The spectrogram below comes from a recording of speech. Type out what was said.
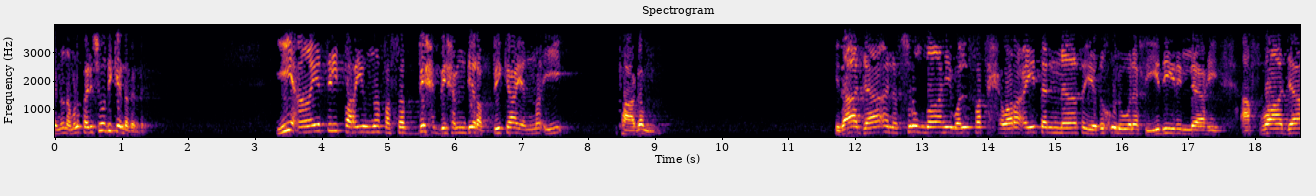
എന്ന് നമ്മൾ പരിശോധിക്കേണ്ടതുണ്ട് ഈ ആയത്തിൽ പറയുന്ന ഫസബ്ബിഹ് ബിഹംദി റബ്ബിക എന്ന ഈ ഭാഗം إذا جاء نصر الله والفتح ورأيت الناس يدخلون في دين الله أفواجا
